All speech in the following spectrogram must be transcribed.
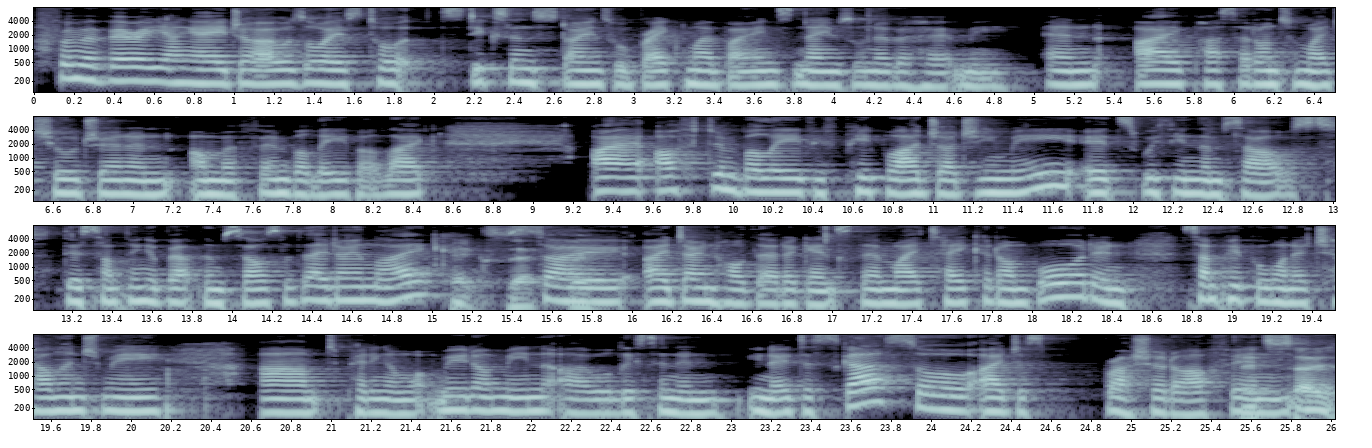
From a very young age, I was always taught sticks and stones will break my bones, names will never hurt me. And I pass that on to my children, and I'm a firm believer. Like, I often believe if people are judging me, it's within themselves. There's something about themselves that they don't like. Exactly. So I don't hold that against them. I take it on board, and some people want to challenge me. Um, depending on what mood I'm in, I will listen and you know discuss, or I just brush it off. And That's so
